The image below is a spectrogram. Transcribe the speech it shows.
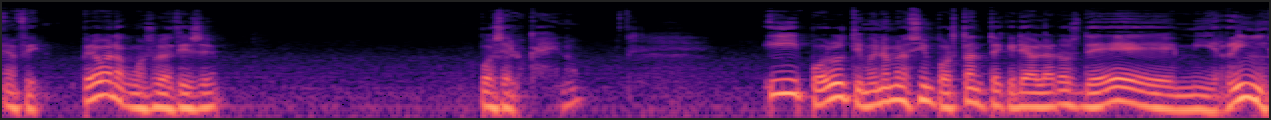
En fin. Pero bueno, como suele decirse, pues es lo que hay, ¿no? Y por último, y no menos importante, quería hablaros de mi ring.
